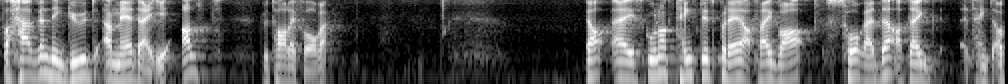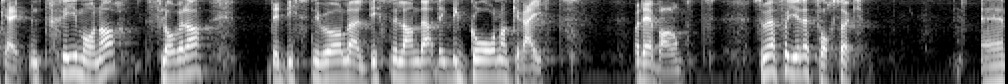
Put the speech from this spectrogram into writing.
for Herren din Gud er med deg i alt du tar deg fore. Ja, jeg skulle nok tenkt litt på det, ja, for jeg var så redd at jeg tenkte ok, men tre måneder, Florida, det er Disney World eller Disneyland der, det, det går nok greit. Og det er varmt. Så vi får gi det et forsøk. Eh,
